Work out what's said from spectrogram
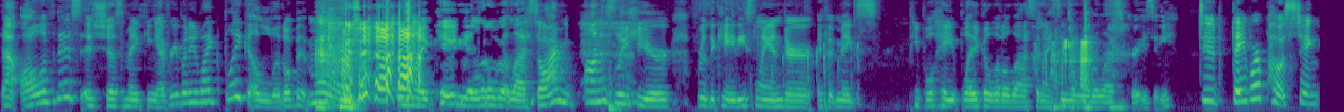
that all of this is just making everybody like Blake a little bit more and like Katie a little bit less. So I'm honestly here for the Katie slander if it makes people hate Blake a little less and I seem a little less crazy Dude, they were posting.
